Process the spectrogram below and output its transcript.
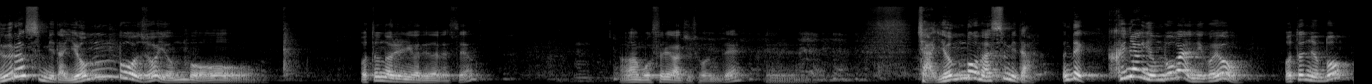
그렇습니다. 연 보죠, 연보. 어떤 어린이가 대답했어요? 아, 목소리가 아주 좋은데. 예. 자, 연보 맞습니다. 근데 그냥 연보가 아니고요. 어떤 연보?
